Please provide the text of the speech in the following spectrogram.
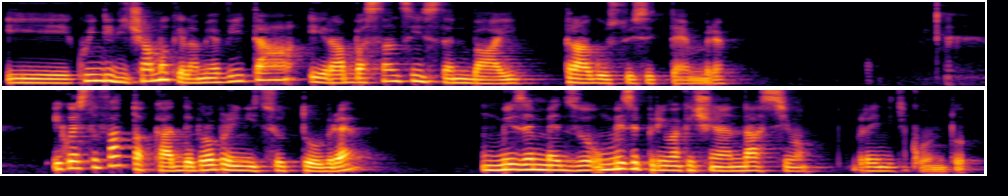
E quindi diciamo che la mia vita era abbastanza in stand-by tra agosto e settembre. E questo fatto accadde proprio inizio ottobre, un mese e mezzo, un mese prima che ce ne andassimo, renditi conto,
